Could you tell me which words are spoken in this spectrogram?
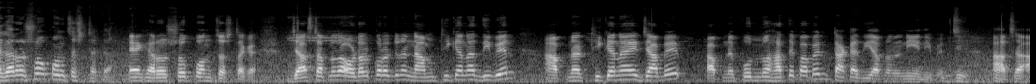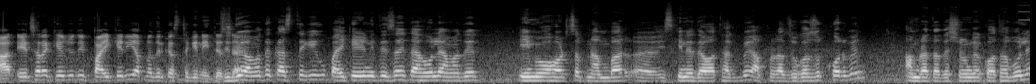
এগারোশো পঞ্চাশ টাকা। এগারোশো পঞ্চাশ টাকা। জাস্ট আপনারা অর্ডার করার জন্য নাম ঠিকানা দিবেন আপনার ঠিকানায় যাবে আপনি পণ্য হাতে পাবেন টাকা দিয়ে আপনারা নিয়ে নেবেন। জি। আচ্ছা আর এছাড়া কেউ যদি পাইকারি আপনাদের কাছ থেকে নিতে চায়? যদি আমাদের কাছ থেকে কেউ পাইকারি নিতে চাই তাহলে আমাদের ইমো হোয়াটসঅ্যাপ নাম্বার স্ক্রিনে দেওয়া থাকবে। আপনারা যোগাযোগ করবেন আমরা তাদের সঙ্গে কথা বলে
